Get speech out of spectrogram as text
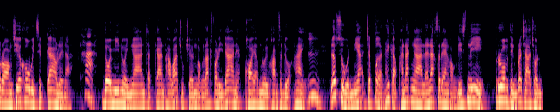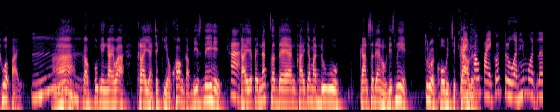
กรองเชื้อโควิด -19 เลยนะค่ะโดยมีหน่วยงานจัดการภาวะฉุกเฉินของรัฐฟลอริดาเนี่ยคอยอำนวยความสะดวกให้อืมแล้วศูนย์เนี้ยจะเปิดให้กับพนักงานและนักแสดงของดิสนีย์รวมถึงประชาชนทั่วไปอืมอ่าก็พูดง่าย ๆ ว่าใครอยากจะเกี่ยวข้องกับดิสนีย์ค่ะใครจะเป็นนักแสดงใครจะมาดู การแสดงของดิสนีย์ตรวจโควิดใคร -19 เลยเข้าไปก็ตรวจให้หมดเล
